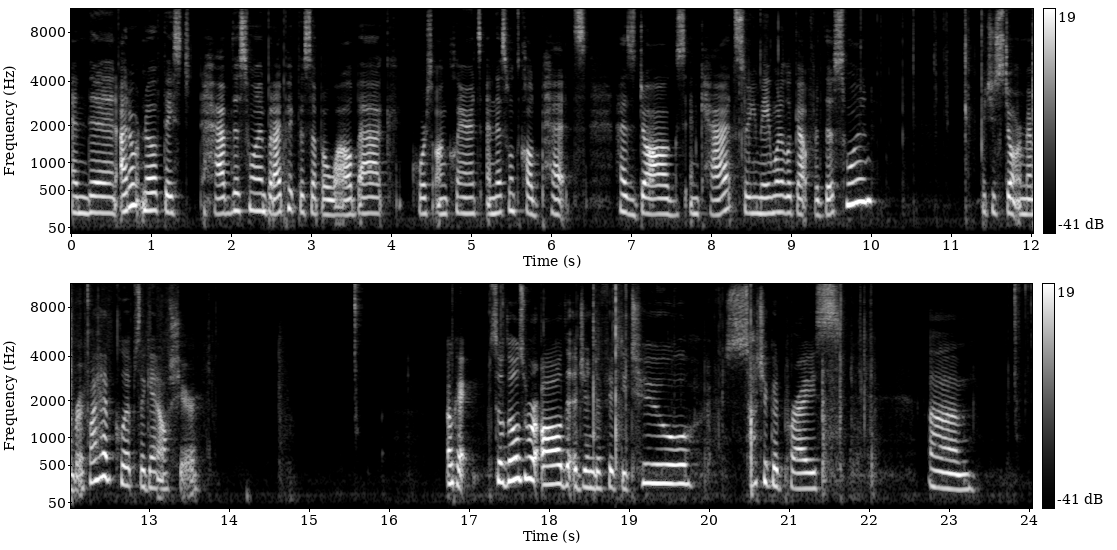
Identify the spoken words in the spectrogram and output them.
And then I don't know if they have this one, but I picked this up a while back, of course, on clearance. And this one's called Pets has dogs and cats, so you may want to look out for this one. I just don't remember. If I have clips, again, I'll share. Okay, so those were all the Agenda 52. Such a good price. Um,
